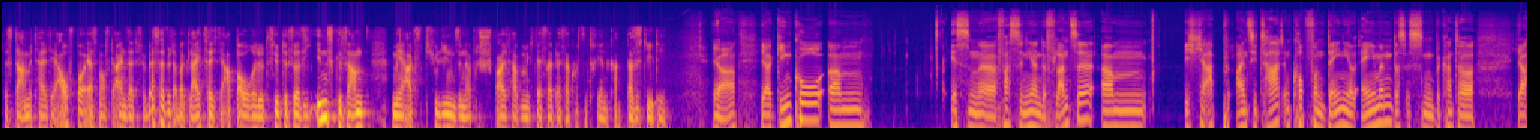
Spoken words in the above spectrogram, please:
dass damit halt der Aufbau erstmal auf der einen Seite verbessert wird, aber gleichzeitig der Abbau reduziert ist, sodass ich insgesamt mehr Acetylcholin im synaptischen Spalt habe und mich deshalb besser konzentrieren kann. Das ist die Idee. Ja, ja, Ginkgo ähm, ist eine faszinierende Pflanze. Ähm, ich habe ein Zitat im Kopf von Daniel Amen, das ist ein bekannter ja,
